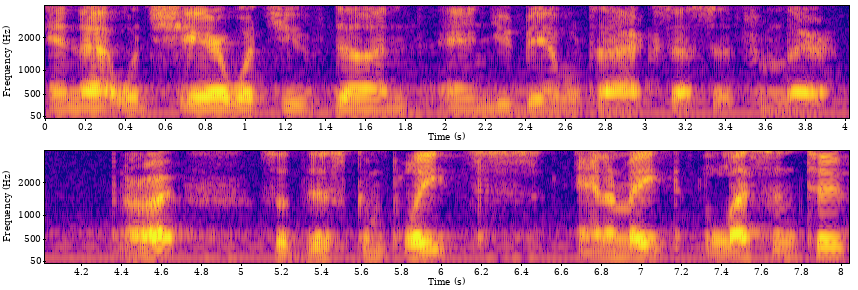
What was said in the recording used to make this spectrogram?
and that would share what you've done and you'd be able to access it from there. All right? So this completes animate lesson 2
